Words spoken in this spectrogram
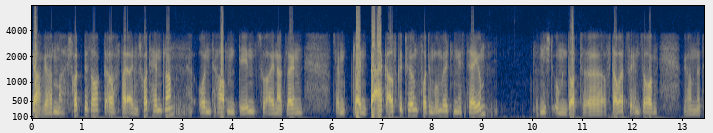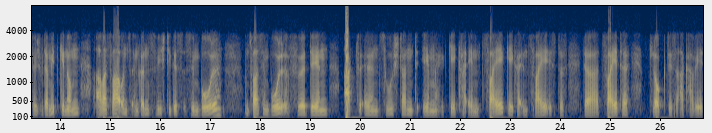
Ja, wir haben Schrott besorgt auch bei einem Schrotthändler und haben den zu einer kleinen, zu einem kleinen Berg aufgetürmt vor dem Umweltministerium. Nicht um dort äh, auf Dauer zu entsorgen. Wir haben natürlich wieder mitgenommen, aber es war uns ein ganz wichtiges Symbol und zwar Symbol für den aktuellen Zustand im GKN 2. GKN 2 ist das, der zweite Block des AKWs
